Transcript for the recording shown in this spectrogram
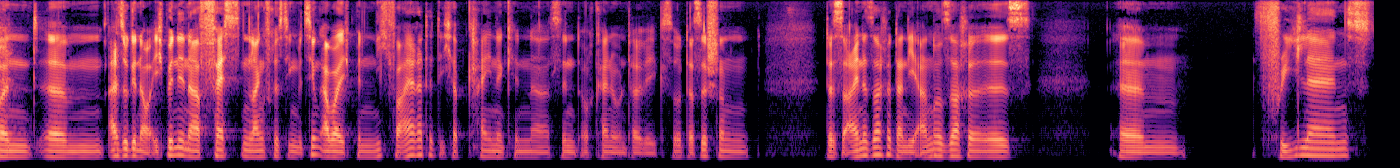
Und, ähm, also genau, ich bin in einer festen, langfristigen Beziehung, aber ich bin nicht verheiratet, ich habe keine Kinder, sind auch keine unterwegs. So, das ist schon, das ist eine Sache. Dann die andere Sache ist, ähm, Freelance,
